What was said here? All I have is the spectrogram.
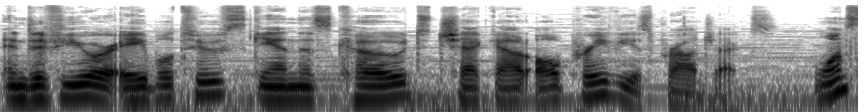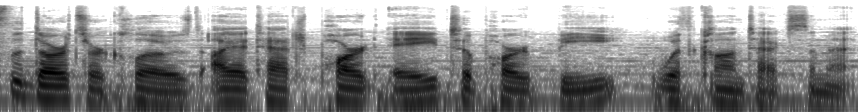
And if you are able to, scan this code to check out all previous projects. Once the darts are closed, I attach part A to part B with contact cement.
